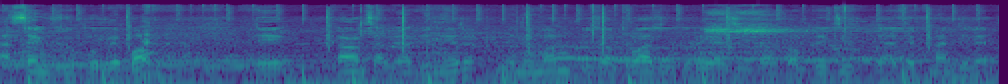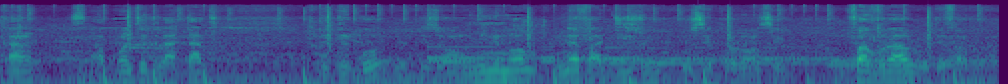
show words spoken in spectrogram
à 5 jours pour répondre. Et quand ça vient venir, minimum, ils ont 3 jours pour réagir. Donc on peut dire qu'il y a effectivement un délai. Quand, à compter de la date de dépôt, ils ont minimum 9 à 10 jours pour se prononcer, favorable ou défavorable.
